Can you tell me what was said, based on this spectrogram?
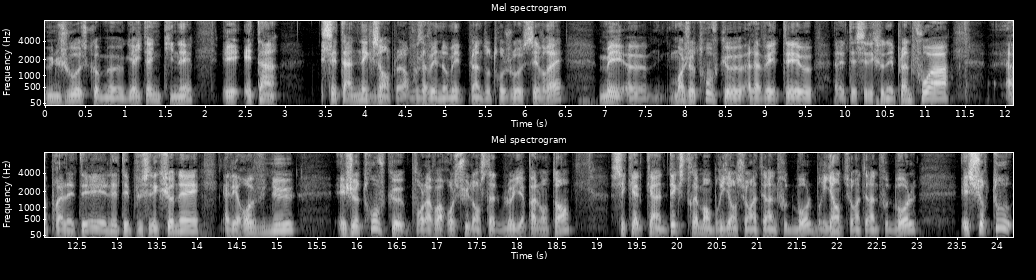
une joueuse comme euh, Gaëtane Tinet est, est un c'est un exemple. Alors vous avez nommé plein d'autres joueuses, c'est vrai, mais euh, moi je trouve qu'elle avait été, euh, elle a été sélectionnée plein de fois. Après, elle était, elle était plus sélectionnée. Elle est revenue, et je trouve que pour l'avoir reçue dans Stade Bleu il y a pas longtemps, c'est quelqu'un d'extrêmement brillant sur un terrain de football, brillante sur un terrain de football, et surtout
